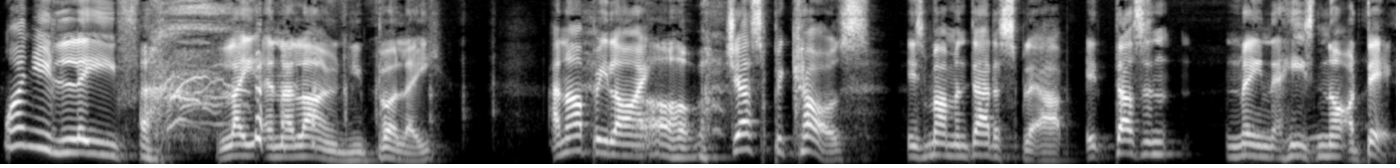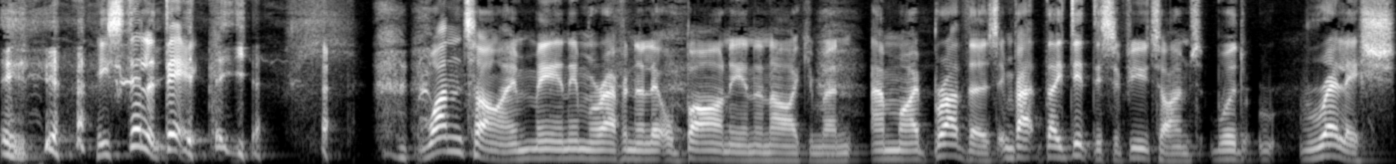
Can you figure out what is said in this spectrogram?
Why don't you leave Leighton alone, you bully? And I'd be like, Oh. just because his mum and dad are split up, it doesn't mean that he's not a dick. He's still a dick. One time, me and him were having a little Barney in an argument, and my brothers, in fact, they did this a few times, would relish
